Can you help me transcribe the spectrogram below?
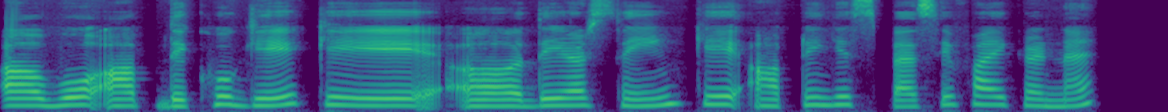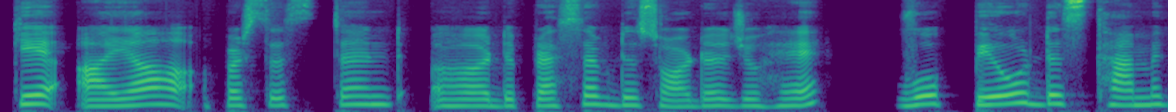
uh, वो आप देखोगे कि दे आर सेइंग कि आपने ये स्पेसिफाई करना है कि आया परसिस्टेंट डिप्रेसिव डिसऑर्डर जो है वो प्योर डिस्थैमिक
